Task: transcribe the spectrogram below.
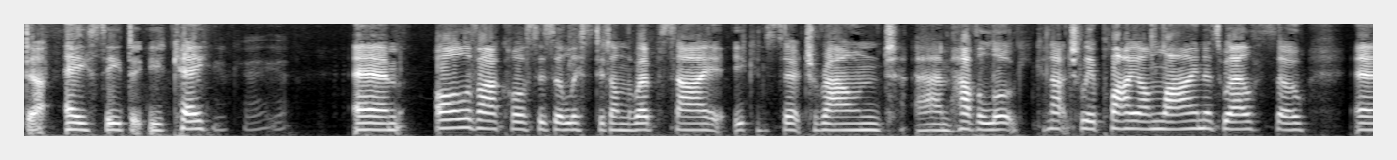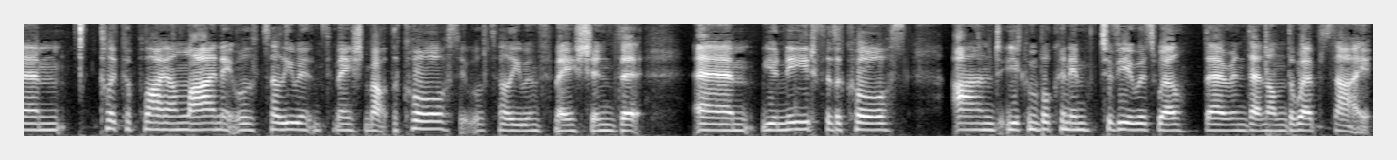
Dot ac, is it? UK. UK, yeah. Um, all of our courses are listed on the website. You can search around, um, have a look. You can actually apply online as well. So um, click apply online. It will tell you information about the course. It will tell you information that um, you need for the course. And you can book an interview as well there and then on the website.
